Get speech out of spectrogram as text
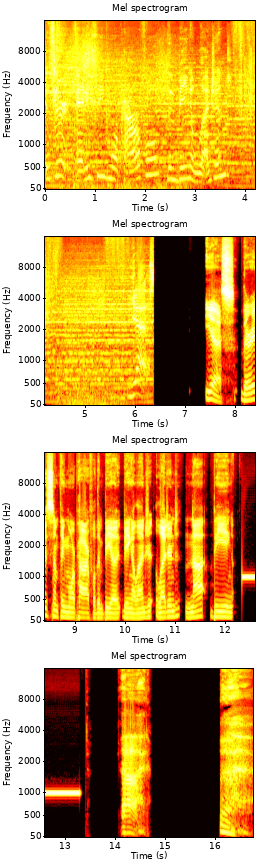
Is there anything more powerful than being a legend? Yes. Yes, there is something more powerful than be a, being a leg- legend, not being. God.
